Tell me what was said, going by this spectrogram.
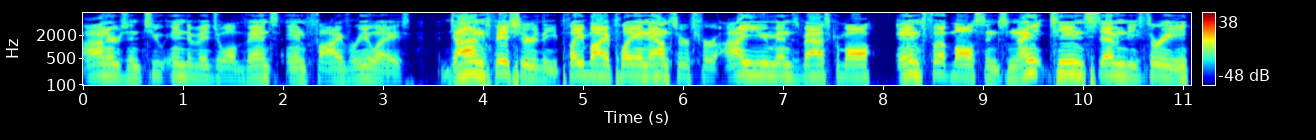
honors in two individual events and five relays. Don Fisher, the play by play announcer for IU men's basketball and football since 1973,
